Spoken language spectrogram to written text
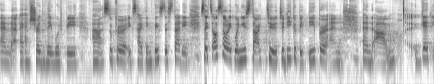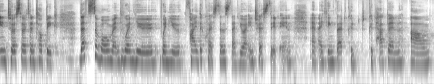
and I'm sure that they would be uh, super exciting things to study. So it's also like when you start to to dig a bit deeper and and um, get into a certain topic, that's the moment when you when you find the questions that you are interested in. And I think that could could happen um,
